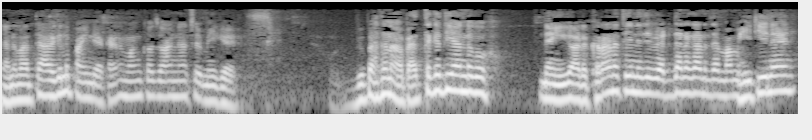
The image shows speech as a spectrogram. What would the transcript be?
දැන් මට ආව කියලා පණිඩයක් කරන මං කව සාහනස මේක විපස්සනා පැත්තක තියන්නකෝ. දැන් ඊගාට කරන්න තියෙන දේ වැඩ දැනගන්න දැන් මම හිතියේ නැහනේ.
